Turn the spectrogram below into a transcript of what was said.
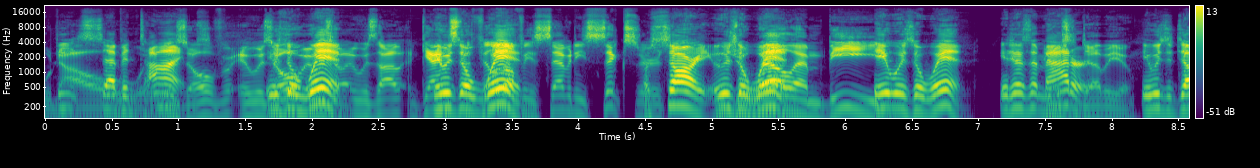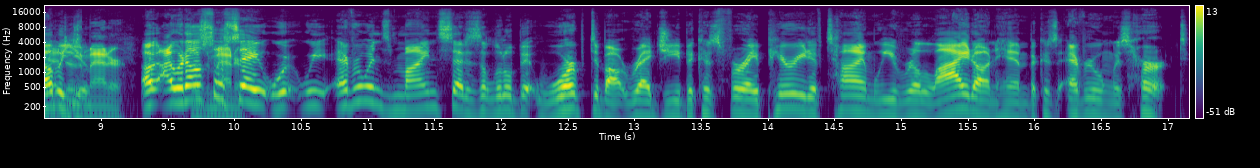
no, feet no, seven it times. Was over, it was It was a win. It was, uh, against was the a win. Philadelphia 76ers. Oh, sorry, it was a win. Embiid. It was a win. It doesn't matter. It was a matter. It was a Yeah, it doesn't matter. I I would also matter. say we we everyone's mindset is a little bit warped about Reggie because for a period of time we relied on him because everyone was hurt.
